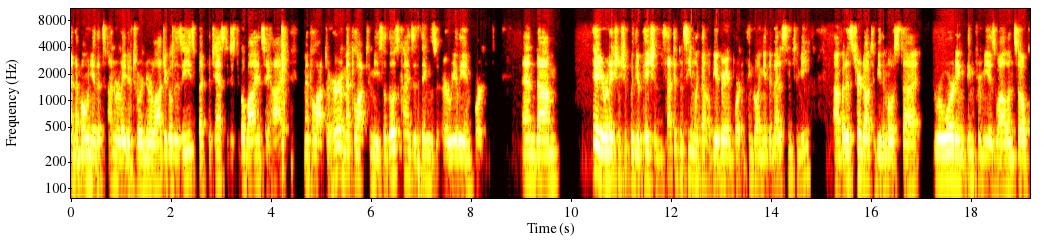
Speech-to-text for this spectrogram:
a pneumonia that's unrelated to her neurological disease but the chance to just to go by and say hi meant a lot to her and meant a lot to me. So those kinds of things are really important and um, yeah, your relationship with your patients. That didn't seem like that would be a very important thing going into medicine to me, uh, but it's turned out to be the most uh, rewarding thing for me as well. And so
